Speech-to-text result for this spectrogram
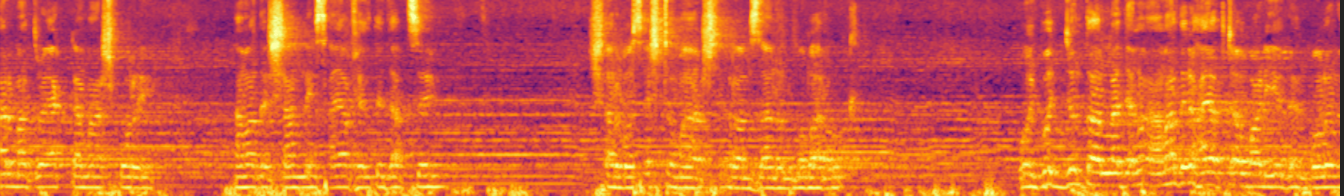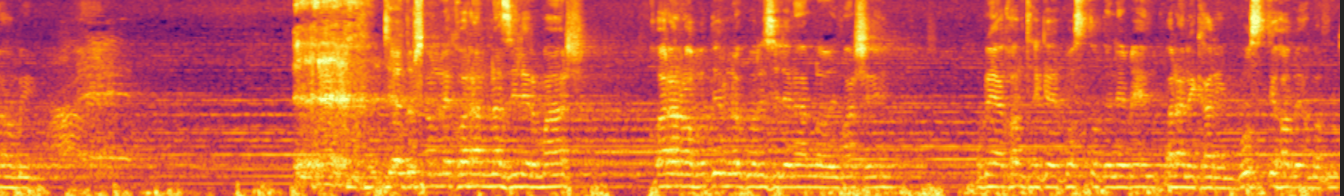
আর মাত্র একটা মাস পরে আমাদের সামনে ছায়া ফেলতে যাচ্ছে। সর্বশ্রেষ্ঠ মাস রমজানুল মোবারক। ওই পর্যন্ত আল্লাহ যেন আমাদের হায়াতটাও বাড়িয়ে দেন, বলেন আমি যেহেতু সামনে কোরআন নাজিলের মাস কোরআন অবতীর্ণ করেছিলেন আল্লাহ ওই মাসে। উনি এখন থেকে প্রস্তুতি নেবেন কোরআনে কারিম। বুঝতে হবে আমাদের।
